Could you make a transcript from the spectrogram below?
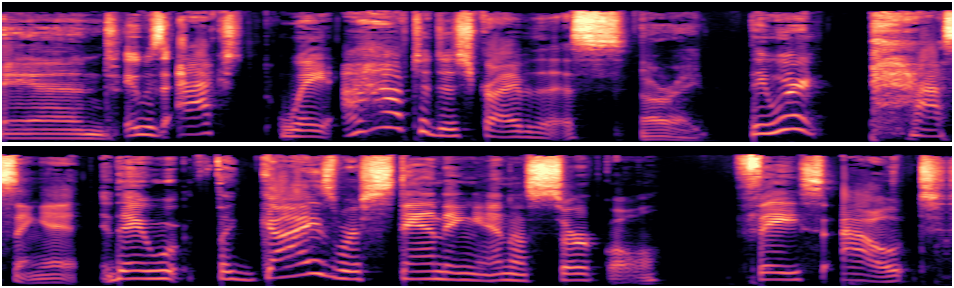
and It was act. Wait, I have to describe this. all right, They weren't passing it. They were, the guys were standing in a circle, face out,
